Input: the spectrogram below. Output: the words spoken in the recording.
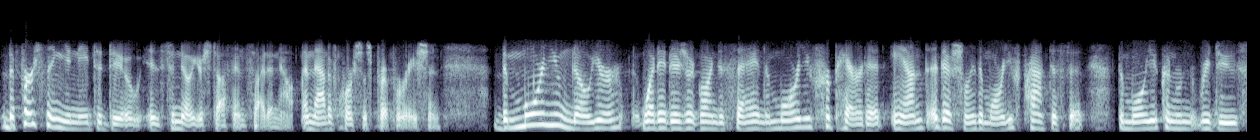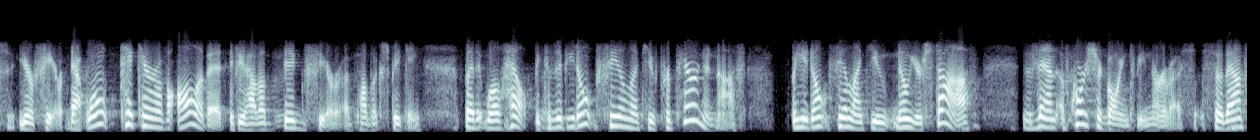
the first thing you need to do is to know your stuff inside and out, and that, of course, is preparation. The more you know your what it is you're going to say, and the more you've prepared it, and additionally, the more you've practiced it, the more you can reduce your fear. That won't take care of all of it if you have a big fear of public speaking, but it will help because if you don't feel like you've prepared enough, or you don't feel like you know your stuff, then of course you're going to be nervous. So that's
